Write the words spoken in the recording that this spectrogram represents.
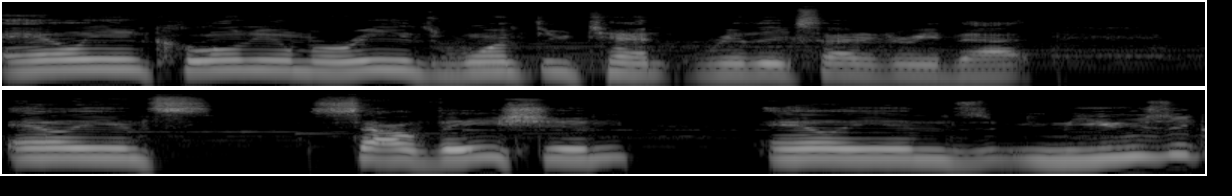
Alien Colonial Marines 1 through 10. Really excited to read that. Aliens Salvation, Aliens Music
